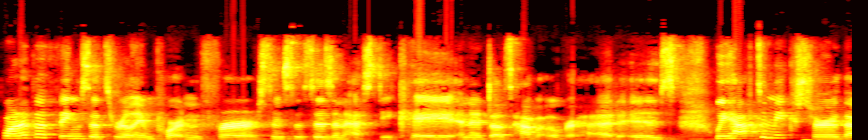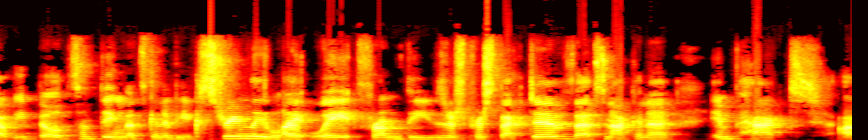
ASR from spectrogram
one of the things that's really important for since this is an SDK and it does have overhead is we have to make sure that we build something that's going to be extremely lightweight from the user's perspective. That's not going to impact. Uh,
